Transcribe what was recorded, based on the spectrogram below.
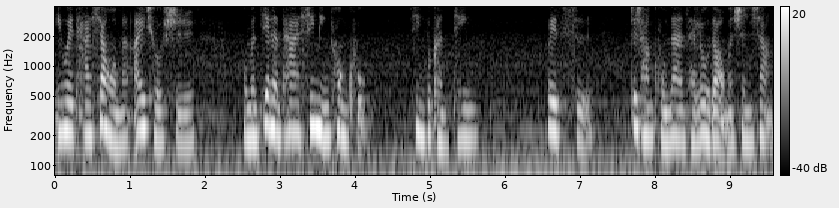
因为他向我们哀求时，我们见了他心灵痛苦，竟不肯听。为此，这场苦难才落到我们身上。”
